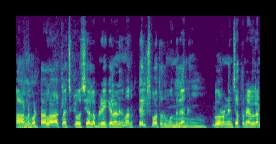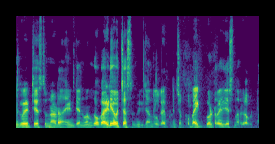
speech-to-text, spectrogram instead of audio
హార్న్ కొట్టాలా క్లచ్ క్లోజ్ చేయాలా బ్రేక్ వేయాలనేది మనకు తెలిసిపోతుంది ముందుగానే. దూరం నుంచి అతను వెళ్ళడానికి వెయిట్ చేస్తున్నాడా ఏంటి అని మనకు ఒక ఐడియా వచ్చేస్తుంది మీకు జనరల్గా. ఇప్పటి నుంచి ఒక బైక్ కూడా ట్రై చేస్తున్నారు కాబట్టి.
